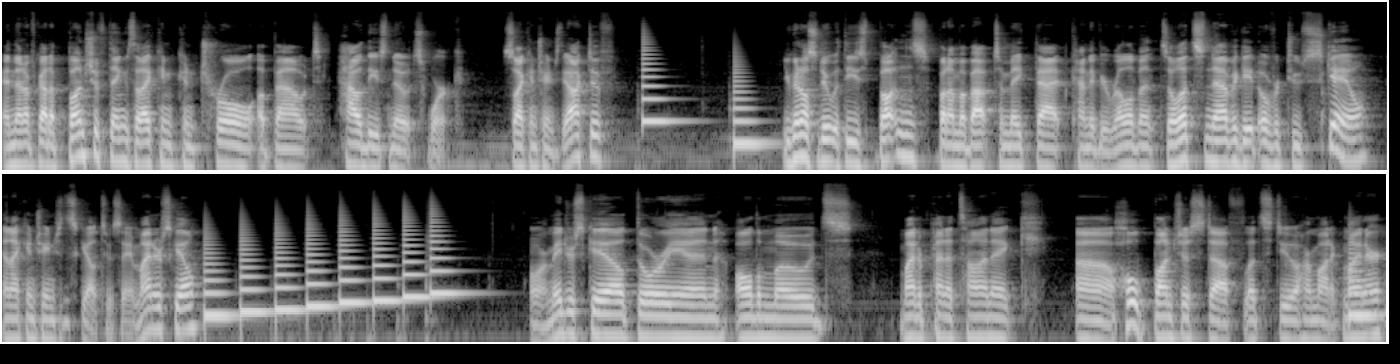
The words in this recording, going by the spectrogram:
And then I've got a bunch of things that I can control about how these notes work. So I can change the octave, you can also do it with these buttons, but I'm about to make that kind of irrelevant. So let's navigate over to scale, and I can change the scale to say a minor scale, or major scale, Dorian, all the modes, minor pentatonic, a whole bunch of stuff. Let's do a harmonic minor.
